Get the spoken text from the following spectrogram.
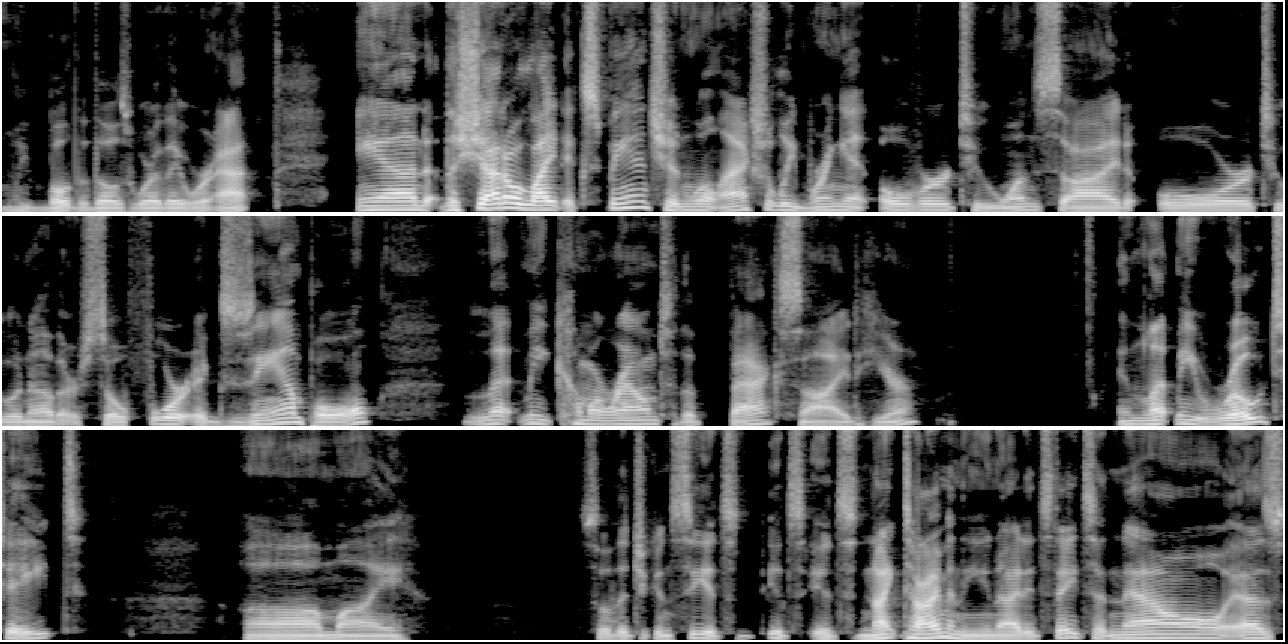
Leave both of those where they were at. And the shadow light expansion will actually bring it over to one side or to another. So for example, let me come around to the back side here and let me rotate uh, my so that you can see it's it's it's nighttime in the United States, and now as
